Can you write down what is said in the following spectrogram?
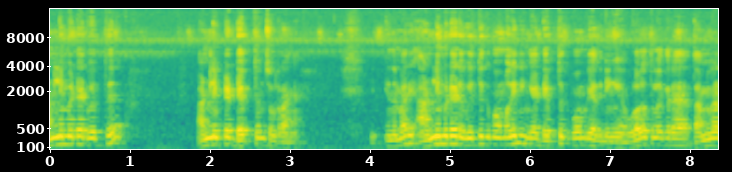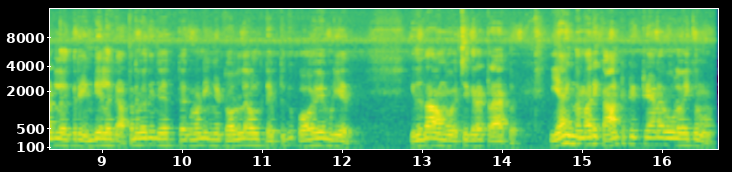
அன்லிமிட்டெட் வித்து அன்லிமிட்டெட் டெப்த்துன்னு சொல்கிறாங்க இந்த மாதிரி அன்லிமிட்டெட் வித்துக்கு போகும்போது நீங்கள் டெப்த்துக்கு போக முடியாது. நீங்கள் உலகத்தில் இருக்கிற தமிழ்நாட்டில் இருக்கிற இந்தியாவில் இருக்கிற அத்தனை பேரையும் சேர்த்துக்கணும் நீங்கள் டுவெல் லெவல் டெப்த்துக்கு போகவே முடியாது. இதுதான் அவங்க வச்சுக்கிற ட்ராப்பு ஏன் இந்த மாதிரி கான்ட்ரடிக்டரியான ரூலை வைக்கணும்?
